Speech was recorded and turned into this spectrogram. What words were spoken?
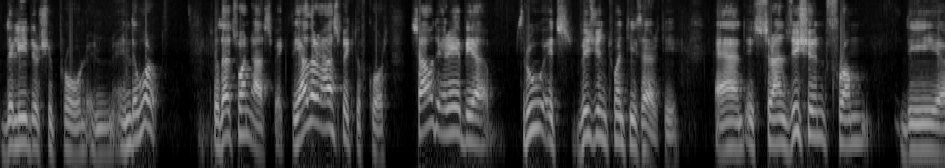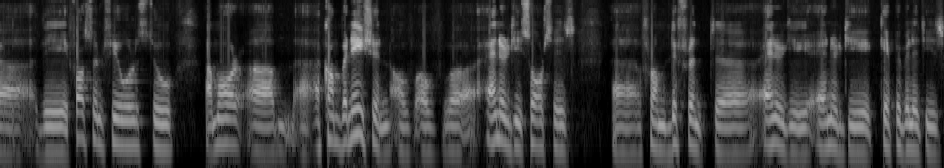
the leadership role in, in the world. So that's one aspect. The other aspect, of course, Saudi Arabia, through its Vision 2030 and its transition from the, uh, the fossil fuels to a more um, a combination of, of uh, energy sources from different uh, energy energy capabilities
